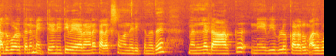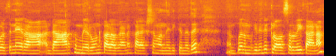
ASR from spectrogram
അതുപോലെ തന്നെ മെറ്റേണിറ്റി വെയറാണ് കളക്ഷൻ വന്നിരിക്കുന്നത്. നല്ല ഡാർക്ക് നേവി ബ്ലൂ കളറും അതുപോലെ തന്നെ ഡാർക്ക് മെറൂൺ കളറാണ് കളക്ഷൻ വന്നിരിക്കുന്നത്. നമുക്ക് നമുക്കിതിന്റെ ക്ലോസർ വി കാണാം.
